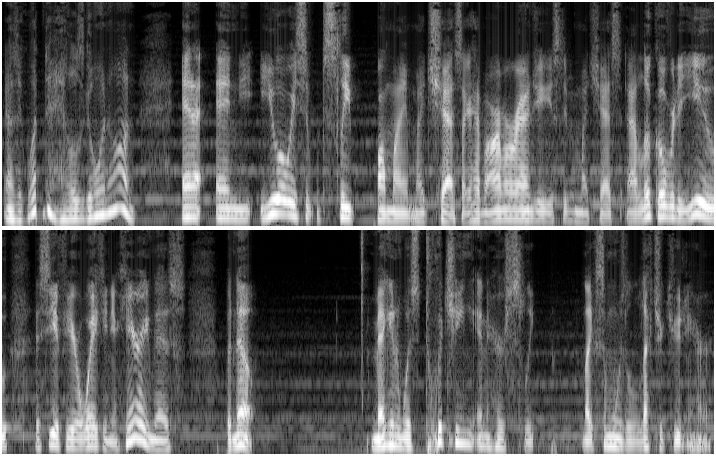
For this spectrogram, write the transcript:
And I was like, "What the hell is going on?" And and you always sleep on my my chest, like I have my arm around you, you sleep on my chest, and I look over to you to see if you're awake and you're hearing this, but no, Megan was twitching in her sleep, like someone was electrocuting her.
